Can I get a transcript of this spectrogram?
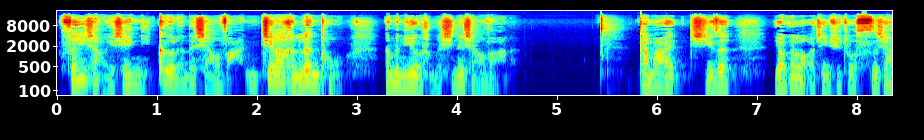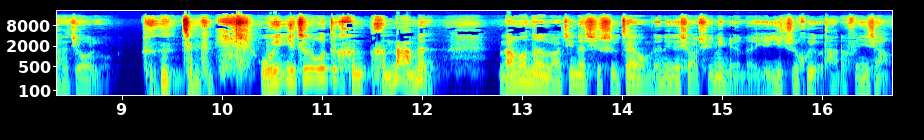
分享一些你个人的想法？你既然很认同，那么你有什么新的想法呢？干嘛急着要跟老金去做私下的交流？这个我一直我都很很纳闷。然后呢，老金呢，其实，在我们的那个小群里面呢，也一直会有他的分享。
